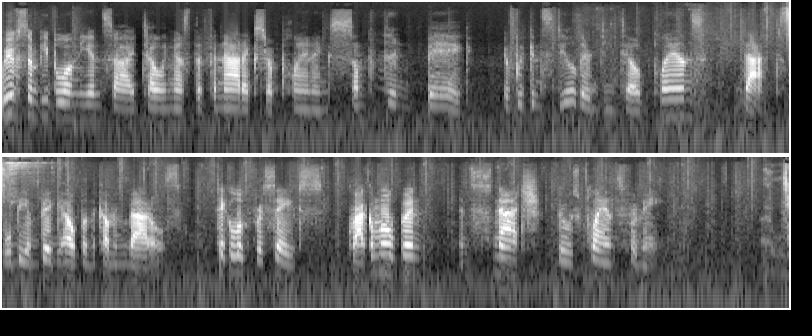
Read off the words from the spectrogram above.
We have some people on the inside telling us the fanatics are planning something big. If we can steal their detailed plans, that will be a big help in the coming battles. Take a look for safes, crack them open, and snatch those plans for me. I will be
